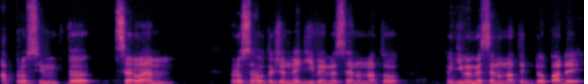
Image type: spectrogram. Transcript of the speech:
a prosím v celém rozsahu, takže nedívejme se jenom na to, nedívejme se jenom na ty dopady,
